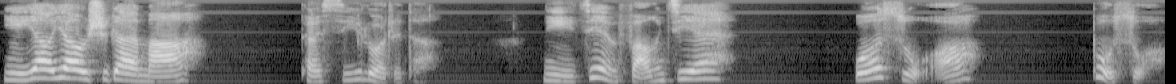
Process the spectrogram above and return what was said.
你要钥匙干嘛？他奚落着他。你进房间，我锁，不锁。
